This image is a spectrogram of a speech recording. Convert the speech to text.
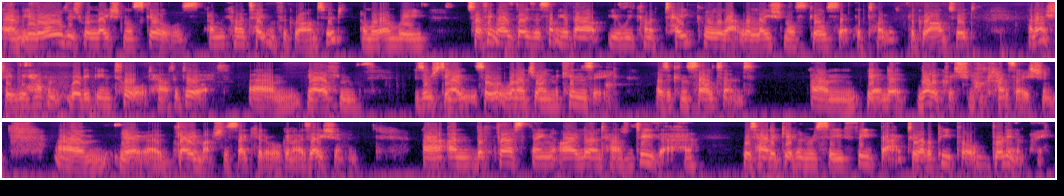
Um, you know, there are all these relational skills, and we kind of take them for granted. And and we so I think there's, there's something about you know, we kind of take all of that relational skill set for, for granted, and actually we haven't really been taught how to do it. Um, you know, often it's interesting. So when I joined McKinsey as a consultant, um, you know, not a Christian organization, um, you know, very much a secular organization. Uh, and the first thing I learned how to do there was how to give and receive feedback to other people brilliantly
